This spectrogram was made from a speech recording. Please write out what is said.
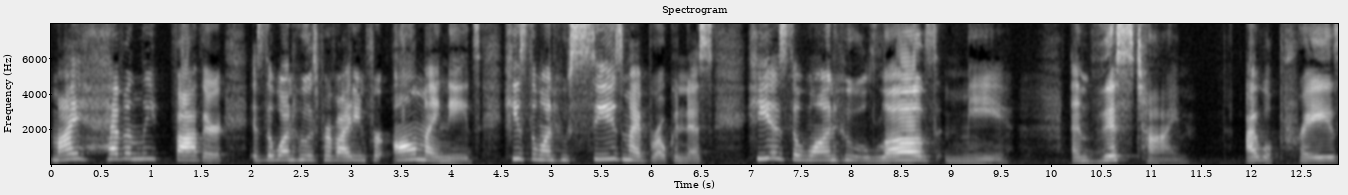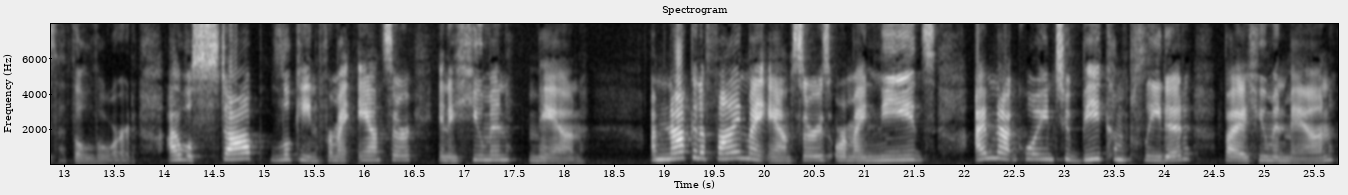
My heavenly Father is the one who is providing for all my needs. He's the one who sees my brokenness. He is the one who loves me. And this time, I will praise the Lord. I will stop looking for my answer in a human man. I'm not going to find my answers or my needs. I'm not going to be completed by a human man.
